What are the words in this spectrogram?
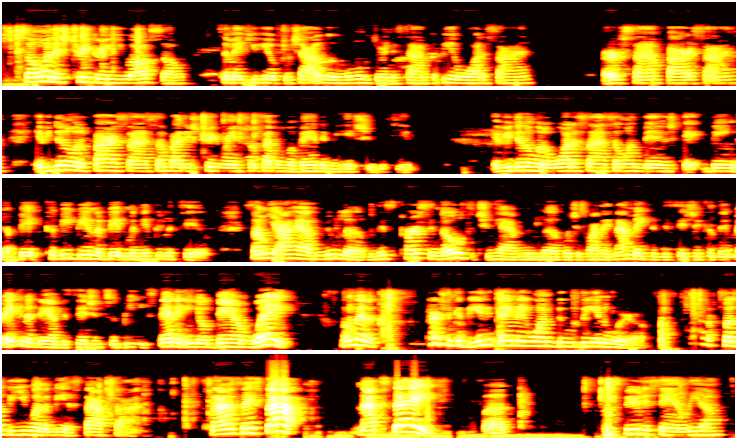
Someone is triggering you also to make you heal from childhood wounds during this time. It could be a water sign, earth sign, fire sign. If you're dealing with a fire sign, somebody's triggering some type of abandonment issue with you. If you're dealing with a water sign, someone's being being a bit could be being a bit manipulative. Some y'all have new love, and this person knows that you have new love, which is why they're not making a decision because they're making a damn decision to be standing in your damn way. Don't let a person could be anything they want to do, be in the world. How the fuck do you want to be a stop sign? Signs say stop, not stay. Fuck. The spirit is saying, Leo,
